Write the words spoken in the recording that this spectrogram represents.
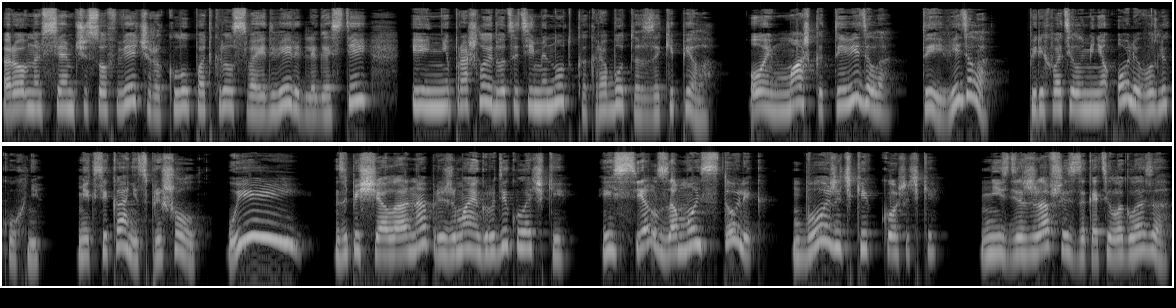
Ровно в семь часов вечера клуб открыл свои двери для гостей, и не прошло и двадцати минут, как работа закипела. «Ой, Машка, ты видела? Ты видела?» Перехватила меня Оля возле кухни. «Мексиканец пришел». «Уи!» – запищала она, прижимая к груди кулачки. «И сел за мой столик. Божечки-кошечки!» Не сдержавшись, закатила глаза.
